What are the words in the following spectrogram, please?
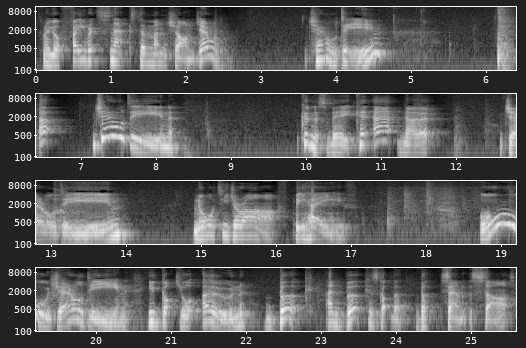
It's one of your favourite snacks to munch on. Gerald... Geraldine? Uh, Geraldine! Goodness me. Can, uh, no. Geraldine. Naughty giraffe. Behave. Ooh, Geraldine. You've got your own book. And book has got the B sound at the start.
